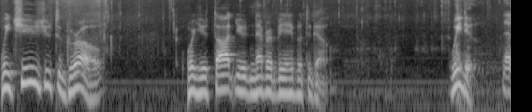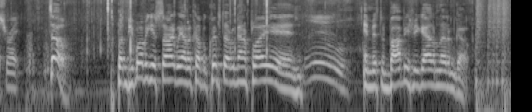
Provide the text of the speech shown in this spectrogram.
We choose you to grow where you thought you'd never be able to go. We do. That's right. So, but before we get started, we have a couple clips that we're going to play, and Mm, and Mr. Bobby, if you got them, let them go.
